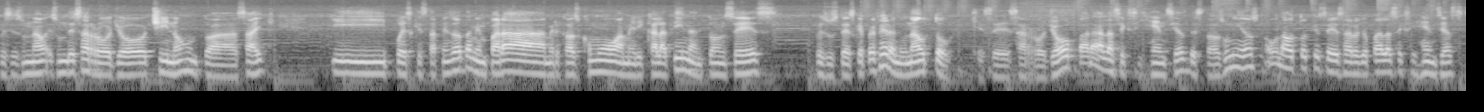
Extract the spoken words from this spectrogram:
pues es, una, es un desarrollo chino junto a SAIC y pues que está pensado también para mercados como América Latina, entonces pues ustedes qué prefieren, un auto que se desarrolló para las exigencias de Estados Unidos o un auto que se desarrolló para las exigencias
